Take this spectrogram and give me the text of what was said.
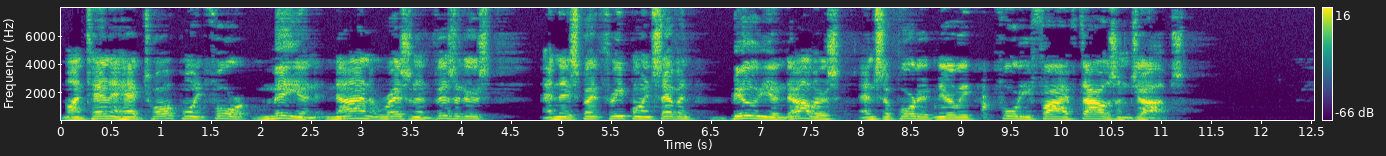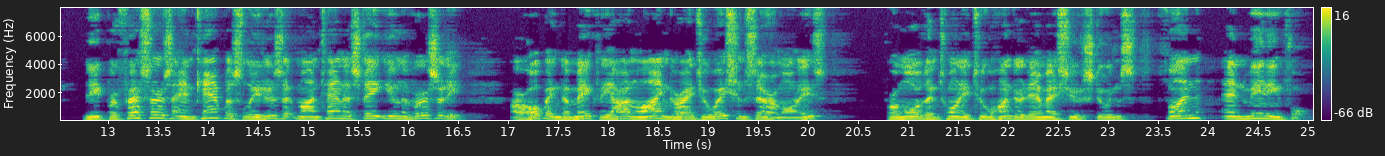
Montana had 12.4 million non resident visitors, and they spent $3.7 billion and supported nearly 45,000 jobs. The professors and campus leaders at Montana State University are hoping to make the online graduation ceremonies for more than 2,200 MSU students fun and meaningful.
